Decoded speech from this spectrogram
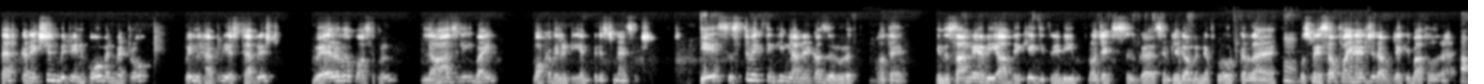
that connection between home and metro will have to be established wherever possible, largely by walkability and pedestrianization. ये सिस्टमिक थिंकिंग लाने का ज़रूरत बहुत है। हिंदुस्तान में अभी आप देखिए जितने भी प्रोजेक्ट्स सेंट्रल गवर्नमेंट ने फ्लोट कर रहा है हम्म। उसमें सब फाइनेंशियल आउटले की बात हो रहा है।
